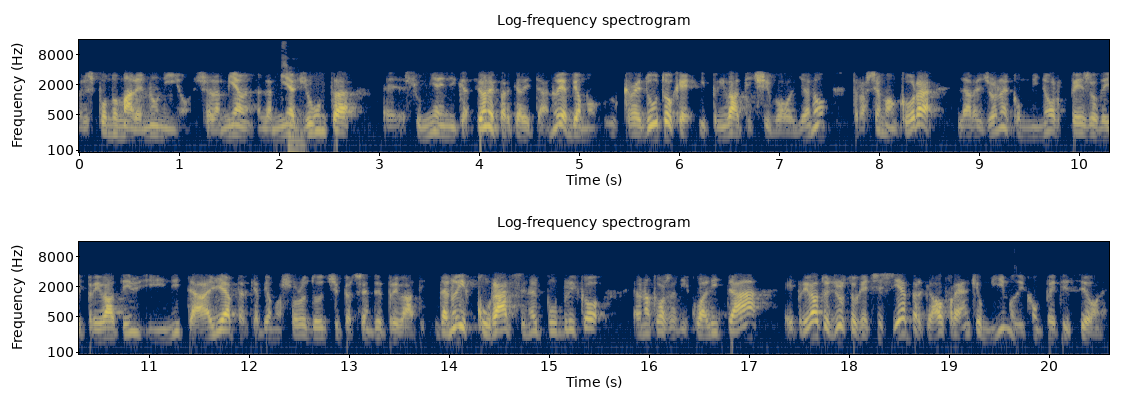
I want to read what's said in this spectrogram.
rispondo male, non io, cioè la mia, la mia sì. giunta eh, su mia indicazione per carità. Noi abbiamo creduto che i privati ci vogliano, però siamo ancora la regione con minor peso dei privati in, in Italia perché abbiamo solo il 12% dei privati. Da noi curarsi nel pubblico è una cosa di qualità e il privato è giusto che ci sia perché offre anche un minimo di competizione.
